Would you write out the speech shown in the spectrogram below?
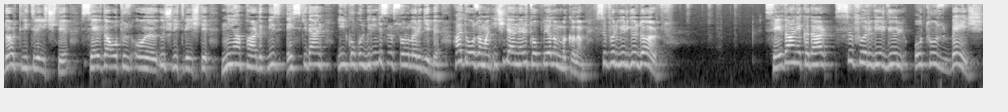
4 litre içti. Sevda 30 o, 3 litre içti. Ne yapardık biz? Eskiden ilkokul 1. sınıf soruları gibi. Hadi o zaman içilenleri toplayalım bakalım. 0,4 Sevda ne kadar? 0,35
